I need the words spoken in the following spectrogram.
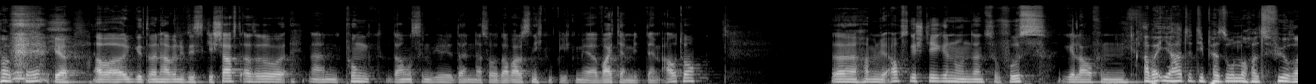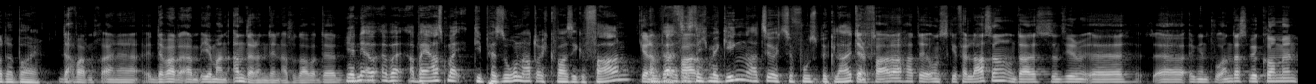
Okay. ja, aber irgendwann haben wir es geschafft, also an einem Punkt, da mussten wir dann, also da war es nicht möglich mehr weiter mit dem Auto. Da haben wir ausgestiegen und dann zu Fuß gelaufen. Aber ihr hattet die Person noch als Führer dabei. Da war noch einer, da war ähm, jemand anderen, denn also da war der. Ja, nee, aber, aber erstmal, die Person hat euch quasi gefahren. Genau, Und der als es Fahrer- nicht mehr ging, hat sie euch zu Fuß Der begleitet. Fahrer hatte uns verlassen und da sind wir äh, äh, irgendwo anders bekommen,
